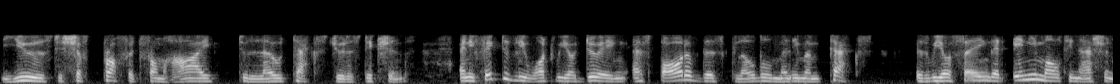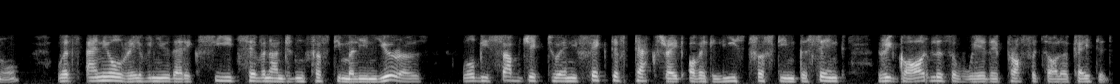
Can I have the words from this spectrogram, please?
use to shift profit from high to low tax jurisdictions. And effectively, what we are doing as part of this global minimum tax is we are saying that any multinational with annual revenue that exceeds 750 million euros will be subject to an effective tax rate of at least 15%, regardless of where their profits are located.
